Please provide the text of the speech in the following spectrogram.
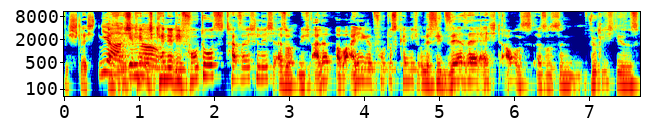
nicht schlecht. Ja, also ich, genau. kenn, ich kenne die Fotos tatsächlich, also nicht alle, aber einige Fotos kenne ich und es sieht sehr, sehr echt aus. Also es sind wirklich dieses,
